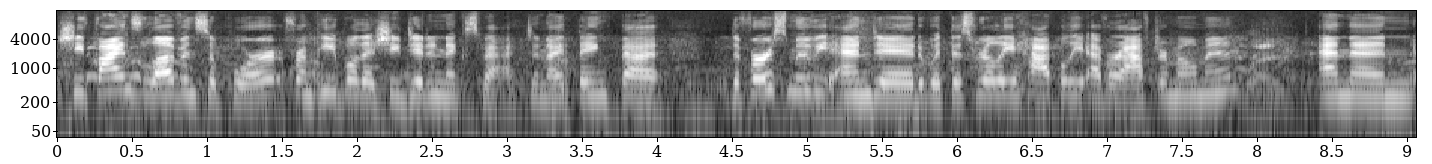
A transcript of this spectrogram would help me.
she finds love and support from people that she didn't expect. And I think that the first movie ended with this really happily ever after moment. Right. And then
